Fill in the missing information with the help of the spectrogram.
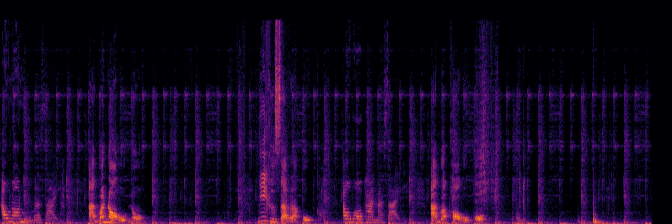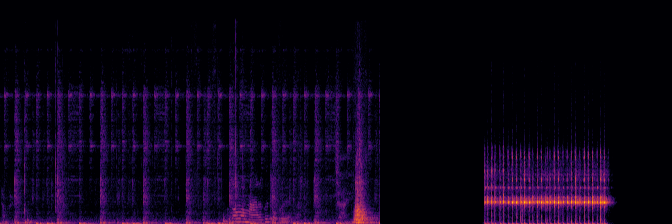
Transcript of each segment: เอานอหนูมาใส่ อ่านว่านอโอกนกนี่คือสระโอเอาพอพานมาใส่ อ่านว่าพอโอกพก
